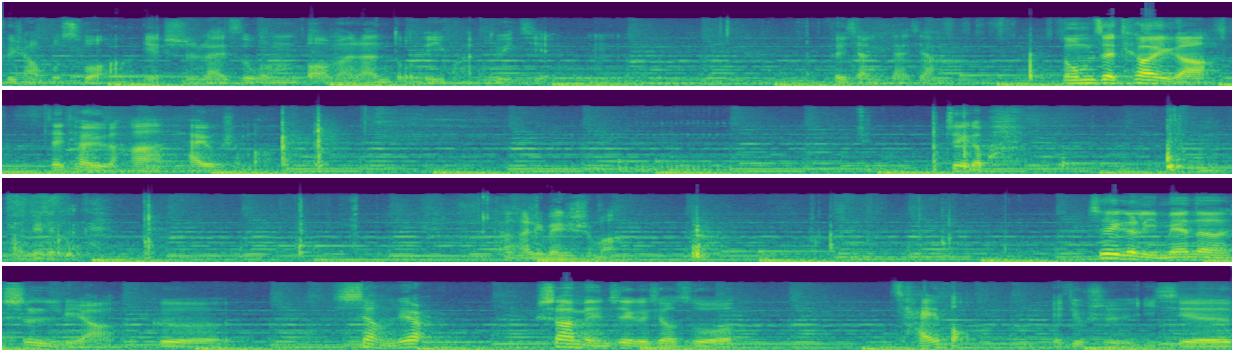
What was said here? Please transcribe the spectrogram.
非常不错啊，也是来自我们宝曼蓝朵的一款对戒，嗯，分享给大家。那我们再挑一个啊，再挑一个哈，还有什么？这个吧，嗯，把这个打开，看看里面是什么。这个里面呢是两个项链上面这个叫做财宝，也就是一些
